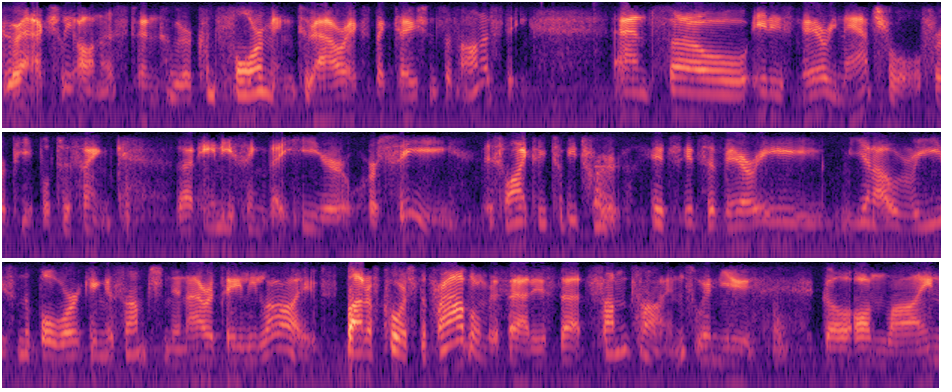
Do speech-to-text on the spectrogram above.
who are actually honest and who are conforming to our expectations of honesty. And so it is very natural for people to think that anything they hear or see is likely to be true. It's it's a very you know reasonable working assumption in our daily lives. But of course, the problem with that is that sometimes when you go online,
